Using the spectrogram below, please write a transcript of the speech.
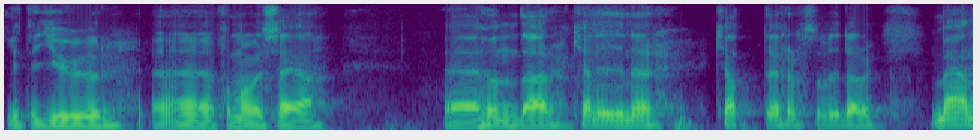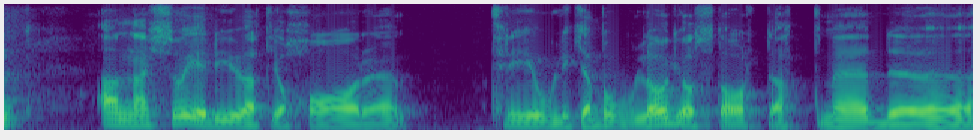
lite djur eh, får man väl säga. Eh, hundar, kaniner, katter och så vidare. Men annars så är det ju att jag har eh, tre olika bolag jag har startat med eh,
